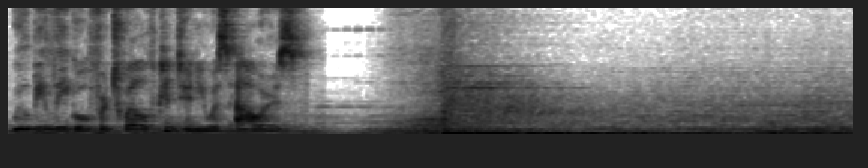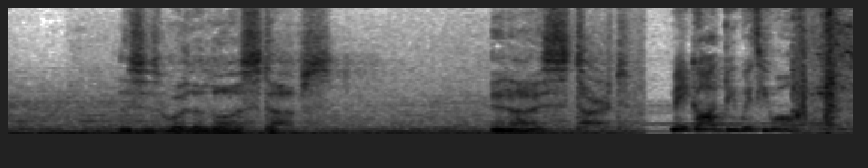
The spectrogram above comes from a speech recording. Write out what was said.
will be legal for 12 continuous hours. This is where the law stops. And I start. May God be with you all.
